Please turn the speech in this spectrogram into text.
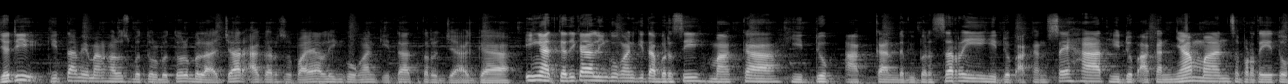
Jadi kita memang harus betul-betul belajar agar supaya lingkungan kita terjaga. Ingat ketika lingkungan kita bersih, maka hidup akan lebih berseri, hidup akan sehat, hidup akan nyaman seperti itu.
